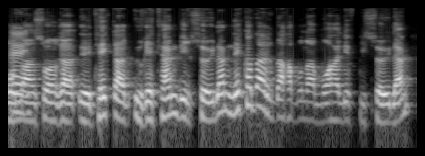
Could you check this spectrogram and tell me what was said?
Ondan Evet. sonra e, tekrar üreten bir söylem ne kadar daha buna muhalif bir söylem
